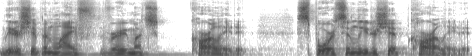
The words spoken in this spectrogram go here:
Leadership and life are very much correlated. Sports and leadership correlated.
